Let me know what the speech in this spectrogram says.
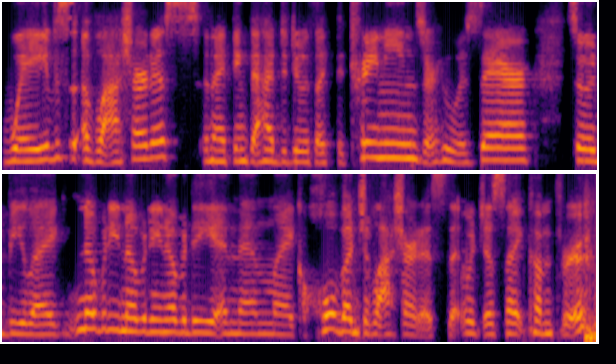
waves of lash artists and i think that had to do with like the trainings or who was there. So it'd be like nobody nobody nobody and then like a whole bunch of lash artists that would just like come through.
